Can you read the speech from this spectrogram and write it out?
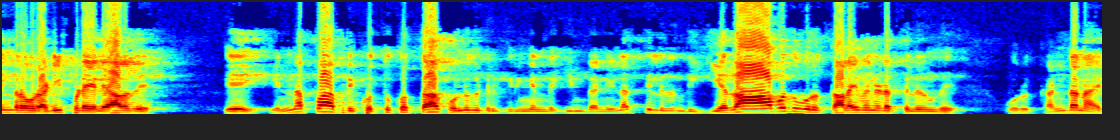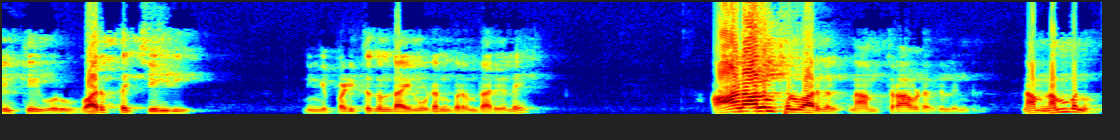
என்ற ஒரு அடிப்படையிலாவது ஏய் என்னப்பா அப்படி கொத்து கொத்தா கொண்டுகிட்டு இருக்கிறீங்க? இந்த நிலத்திலிருந்து ஏதாவது ஒரு தலைவனிடத்திலிருந்து ஒரு கண்டன அறிக்கை ஒரு வருத்த செய்தி நீங்க படித்ததுண்டா? என் உடன் பிறந்தார்களே. ஆனாலும் சொல்வார்கள் நாம் திராவிடர்கள் என்று. நாம் நம்பணும்.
